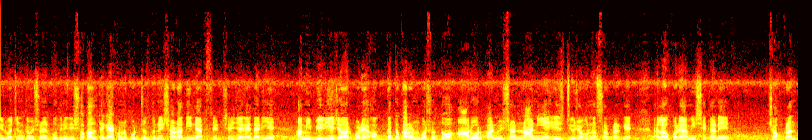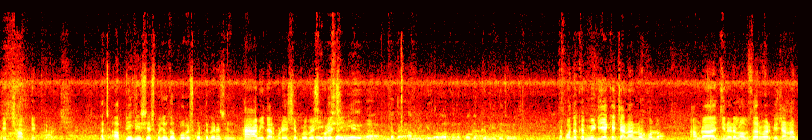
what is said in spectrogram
নির্বাচন কমিশনের প্রতিনিধি সকাল থেকে এখনও পর্যন্ত নেই, সারাদিন অ্যাবসেন্ট সেই জায়গায় দাঁড়িয়ে আমি বেরিয়ে যাওয়ার পরে অজ্ঞাত কারণবশত আরওর পারমিশন না নিয়ে এসডিও জগন্নাথ সরকারকে অ্যালাউ করে। আমি সেখানে চক্রান্তের ছাপ দেখতে পাচ্ছি। আচ্ছা আপনি কি শেষ পর্যন্ত প্রবেশ করতে পেরেছেন? হ্যাঁ আমি তারপরে এসে প্রবেশ করেছি। নিয়ে দাদা আপনি কি কোনো পদক্ষেপ নিতে চলেছেন? পদক্ষেপ মিডিয়াকে জানানো হলো। আমরা জেনারেল অবজারভারকে জানাব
